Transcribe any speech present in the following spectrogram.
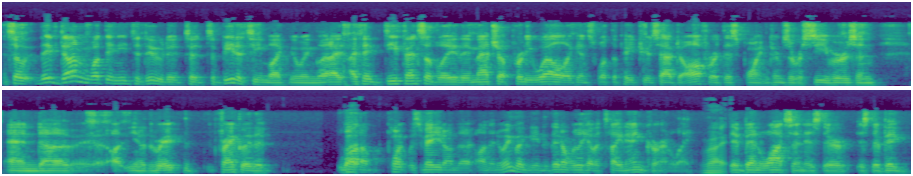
And so they've done what they need to do to, to, to beat a team like New England. I, I, think defensively they match up pretty well against what the Patriots have to offer at this point in terms of receivers and and uh, you know the, frankly the a lot of point was made on the on the New England game that they don't really have a tight end currently. Right. They Ben Watson is their is their big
